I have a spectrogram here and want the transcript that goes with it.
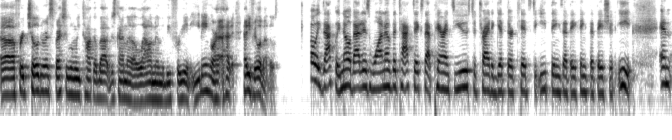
uh, for children, especially when we talk about just kind of allowing them to be free and eating? Or how, how do you feel about those? Oh, exactly. No, that is one of the tactics that parents use to try to get their kids to eat things that they think that they should eat. And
